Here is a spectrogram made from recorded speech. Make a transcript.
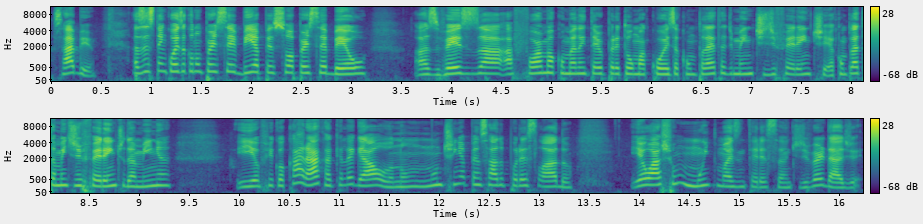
sabe? Às vezes tem coisa que eu não percebi, a pessoa percebeu. Às vezes a, a forma como ela interpretou uma coisa completamente diferente, é completamente diferente da minha. E eu fico, caraca, que legal, não, não tinha pensado por esse lado. Eu acho muito mais interessante, de verdade.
